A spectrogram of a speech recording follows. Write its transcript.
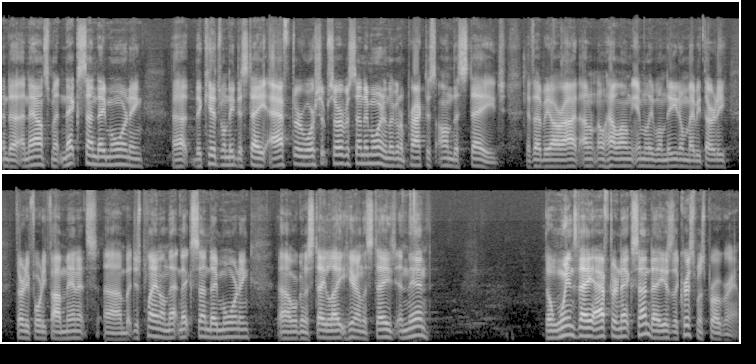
And uh, announcement next Sunday morning, uh, the kids will need to stay after worship service Sunday morning, and they're going to practice on the stage, if that'd be all right. I don't know how long Emily will need them, maybe 30, 30 45 minutes. Um, but just plan on that next Sunday morning. Uh, we're going to stay late here on the stage. And then the Wednesday after next Sunday is the Christmas program.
